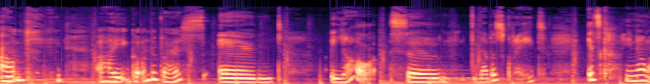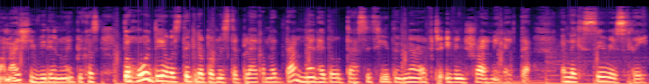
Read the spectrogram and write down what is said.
Um I got on the bus and yeah, so that was great. It's you know I'm actually really annoyed because the whole day I was thinking about Mr. Black. I'm like that man had the audacity, the nerve to even try me like that. I'm like seriously.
